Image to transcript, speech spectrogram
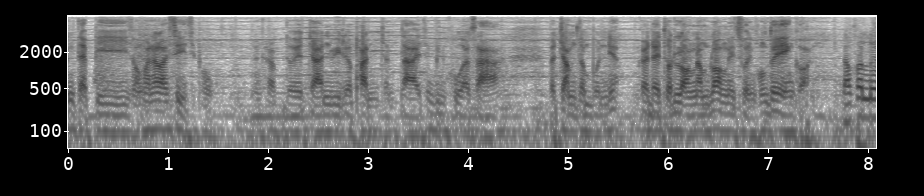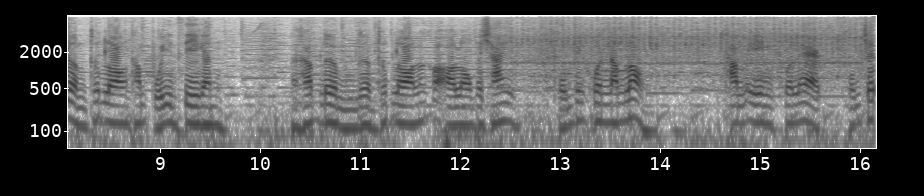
ตั้งแต่ปี 2546 นะครับ โดยอาจารย์วีรพันธ์จันตาย ซึ่งเป็นครูอาสาประจำตำบลเนี้ยก็ได้ทดลองนำร่องในส่วนของตัวเองก่อน แล้วก็เริ่มทดลองทำปุ๋ยอินทรีย์กันนะครับ เริ่มเริ่มทดลองแล้วก็เอาลองไปใช้ ผมเป็นคนนำร่องทำเองคนแรก ผมใช้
